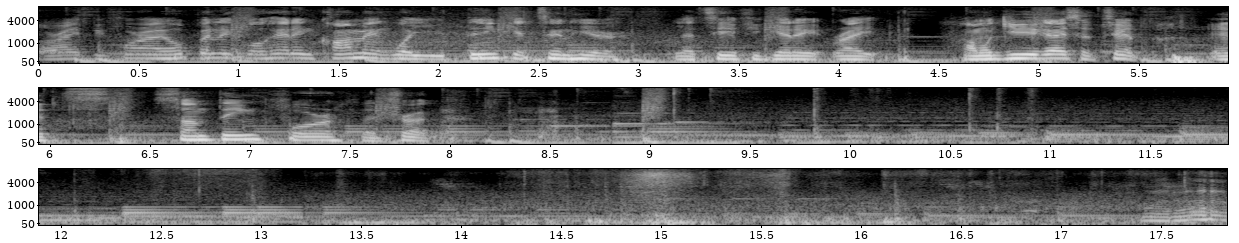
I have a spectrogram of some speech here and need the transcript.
All right before i open it go ahead and comment what you think it's in here. Let's see if you get it right. I'm gonna give you guys a tip. It's something for the truck. What up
